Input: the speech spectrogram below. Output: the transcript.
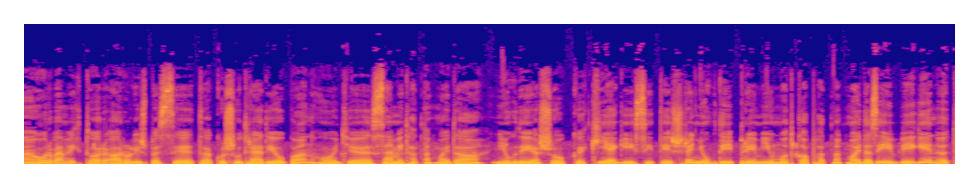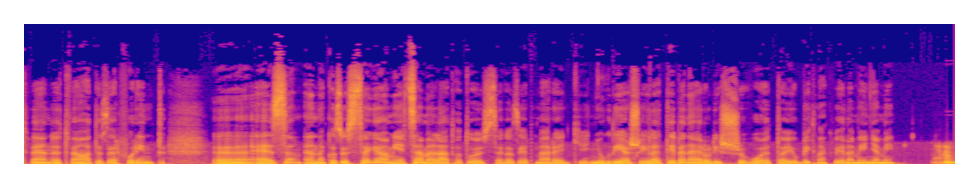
Orbán Viktor arról is beszélt a Kossuth Rádióban, hogy számíthatnak majd a nyugdíjasok kiegészítésre, nyugdíjprémiumot kaphatnak majd az év végén, 50-56 ezer forint ez, ennek az összege, ami egy szemmel látható összeg azért már egy nyugdíjas életében, erről is volt a Jobbiknak véleménye mi. Uh-huh.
